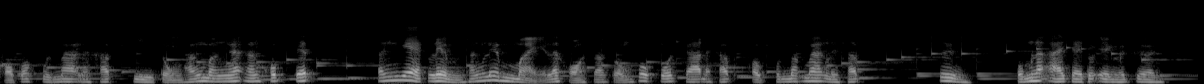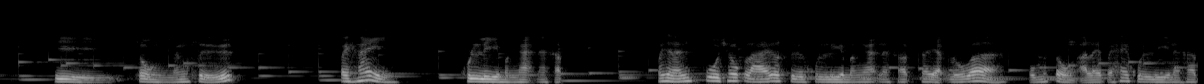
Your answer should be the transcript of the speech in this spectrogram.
ขอบพระคุณมากนะครับ ที่ส่งทั้งมังงะทั้งครบเซต ทั้งแยกเล่มทั้งเล่มใหม่และของสะสมพวกโปสการ์ดนะครับ ขอบคุณมาก ๆ เลยครับ ซึ่งผมละอายใจตัวเองเหลือเกิน ที่ส่งหนังสือ ไปให้คุณลีมังงะนะครับ เพราะฉะนั้นผู้โชคร้ายก็คือคุณลีมังงะนะครับ ถ้าอยากรู้ว่าผมส่งอะไรไปให้คุณลีนะครับ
